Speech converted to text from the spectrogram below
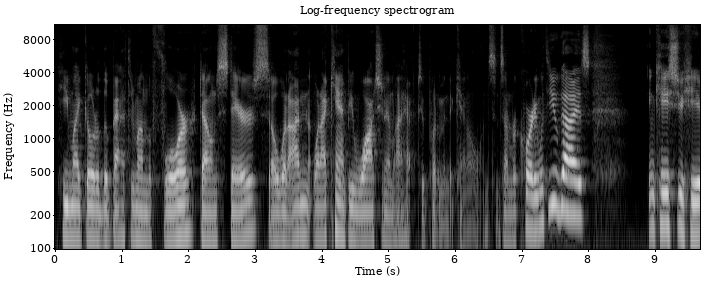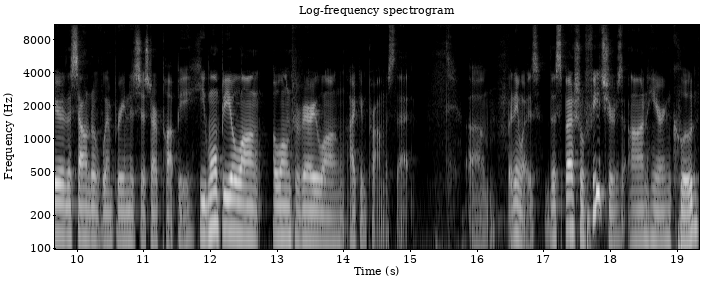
he might go to the bathroom on the floor downstairs. So when I'm when I can't be watching him, I have to put him in the kennel. And since I'm recording with you guys, in case you hear the sound of whimpering, it's just our puppy. He won't be along alone for very long. I can promise that. Um, but anyways, the special features on here include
